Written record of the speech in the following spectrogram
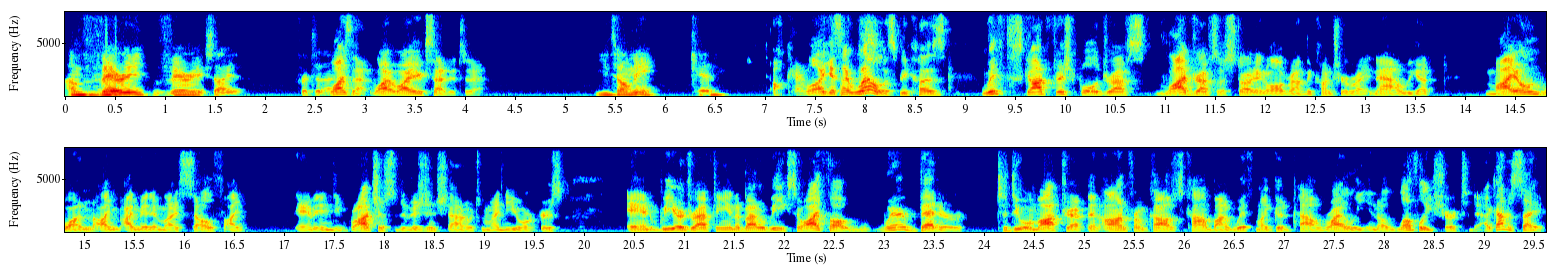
I'm very, very excited for today. Why is that? Why why are you excited today? You tell me, kid. Okay, well I guess I will. It's because with Scott Fish Bowl drafts, live drafts are starting all around the country right now. We got my own one. I'm I'm in it myself. I am in the Rochester division. Shout out to my New Yorkers. And we are drafting in about a week. So I thought, where better to do a mock draft than on from college combine with my good pal Riley in a lovely shirt today. I got to say,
